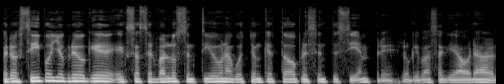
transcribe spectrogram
Pero sí, pues yo creo que exacerbar los sentidos es una cuestión que ha estado presente siempre. Lo que pasa que ahora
